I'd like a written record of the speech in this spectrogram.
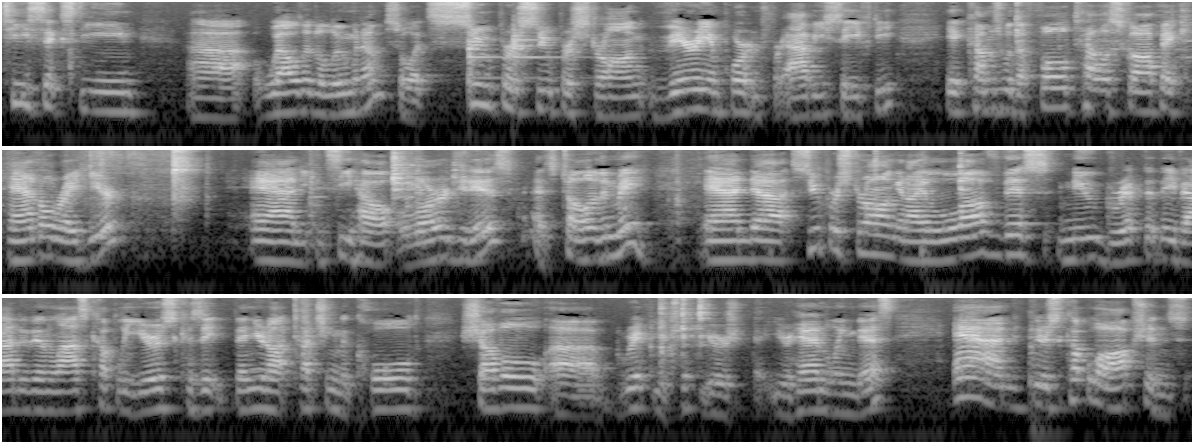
T16 uh, welded aluminum, so it's super, super strong, very important for Avi safety. It comes with a full telescopic handle right here, and you can see how large it is. It's taller than me, and uh, super strong, and I love this new grip that they've added in the last couple of years because then you're not touching the cold shovel uh, grip, you're, you're, you're handling this. And there's a couple of options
